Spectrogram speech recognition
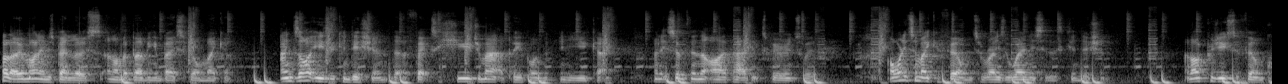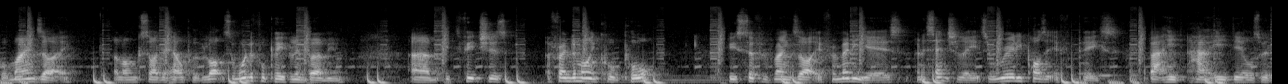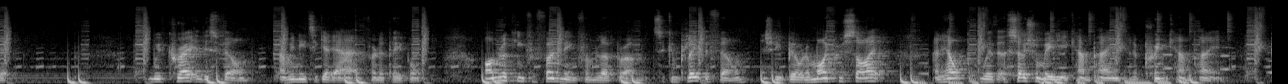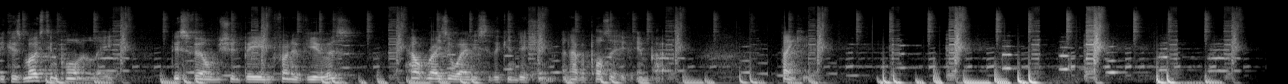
Hello, my name is Ben Lewis and I'm a Birmingham based filmmaker. Anxiety is a condition that affects a huge amount of people in the UK and it's something that I've had experience with. I wanted to make a film to raise awareness of this condition and I've produced a film called My Anxiety alongside the help of lots of wonderful people in Birmingham. Um, it features a friend of mine called Paul who suffered from anxiety for many years and essentially it's a really positive piece about he, how he deals with it. We've created this film and we need to get it out in front of people. I'm looking for funding from Lovebrum to complete the film, actually build a microsite and help with a social media campaign and a print campaign because most importantly this film should be in front of viewers, help raise awareness of the condition and have a positive impact. Thank you.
